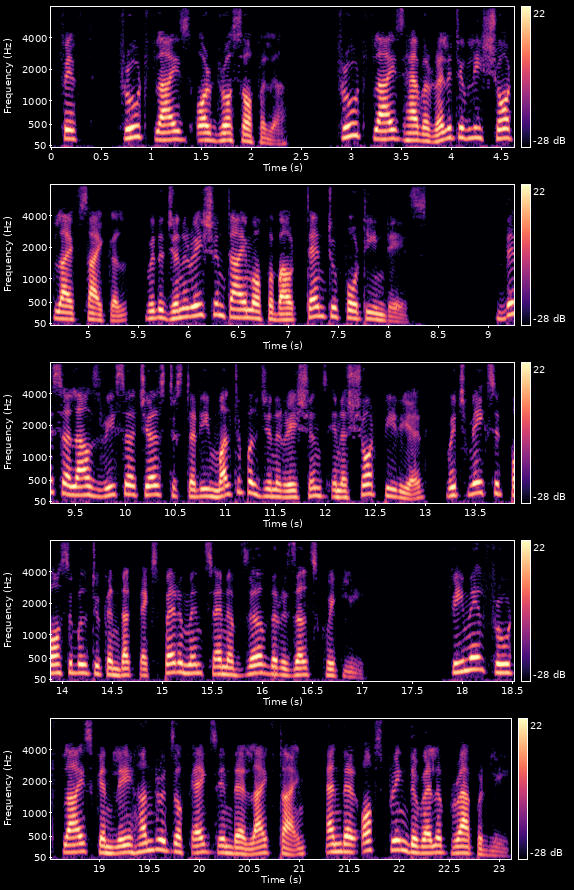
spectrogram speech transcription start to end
Fifth, fruit flies or Drosophila. Fruit flies have a relatively short life cycle, with a generation time of about 10 to 14 days. This allows researchers to study multiple generations in a short period, which makes it possible to conduct experiments and observe the results quickly. Female fruit flies can lay hundreds of eggs in their lifetime, and their offspring develop rapidly.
